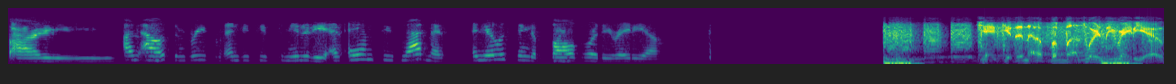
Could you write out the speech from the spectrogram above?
Bye. I'm Alison Brie from NBC's Community and AMC's Mad Men, and you're listening to Ballsworthy Radio. Can't get enough of Buzzworthy Radio.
